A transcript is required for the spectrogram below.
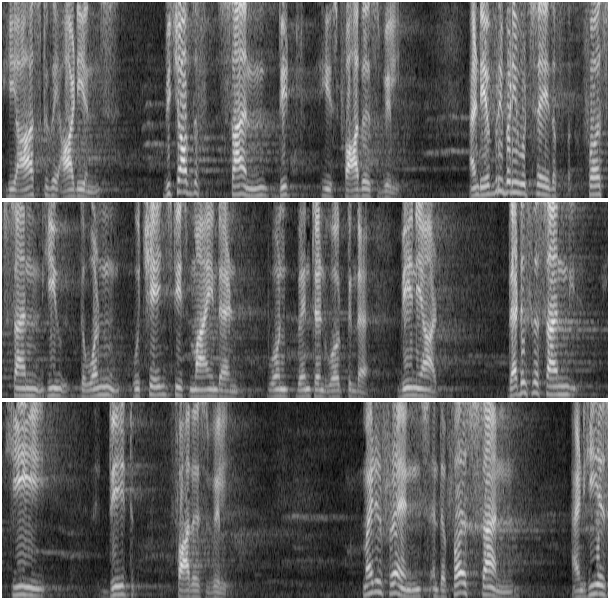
he asked the audience, which of the son did his father's will? And everybody would say the first son, he, the one who changed his mind and went and worked in the vineyard. That is the son, he did father's will. My dear friends, and the first son and he is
